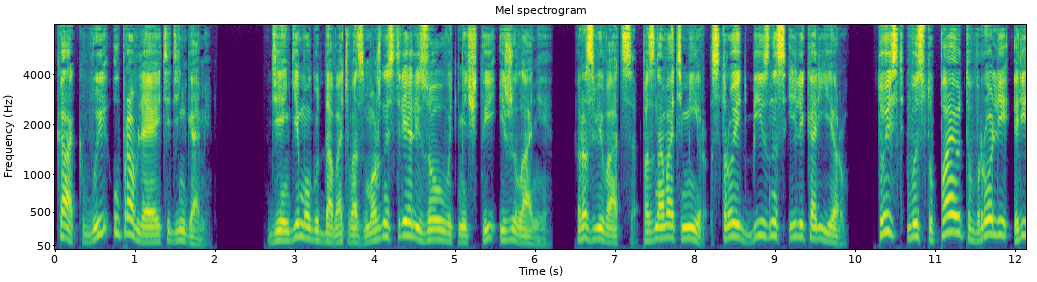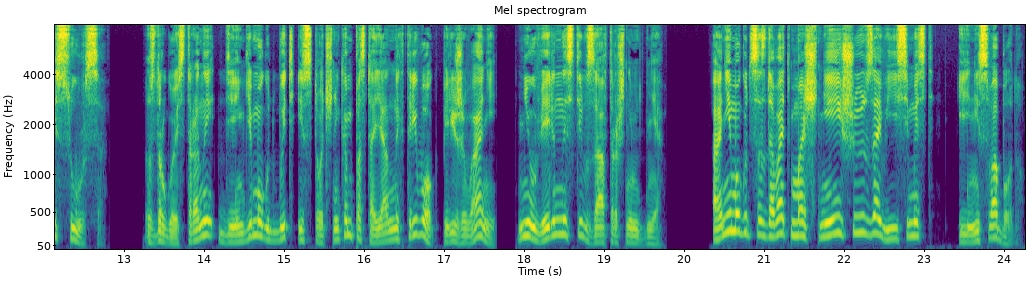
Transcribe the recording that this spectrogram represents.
как вы управляете деньгами. Деньги могут давать возможность реализовывать мечты и желания, развиваться, познавать мир, строить бизнес или карьеру, то есть выступают в роли ресурса. С другой стороны, деньги могут быть источником постоянных тревог, переживаний, неуверенности в завтрашнем дне. Они могут создавать мощнейшую зависимость и несвободу.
